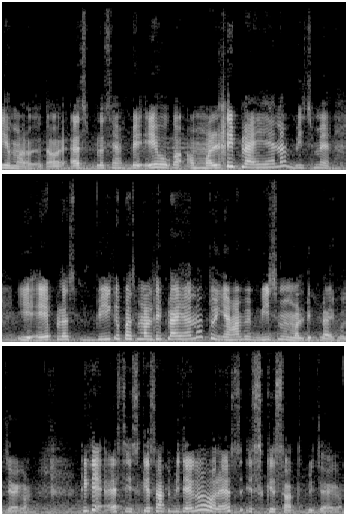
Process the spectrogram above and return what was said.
ये हमारा हो जाता है। और एस प्लस यहाँ पे ए होगा। अब मल्टीप्लाई है ना बीच में, ये ए प्लस बी के पास मल्टीप्लाई है ना तो यहाँ पे बीच में मल्टीप्लाई हो जाएगा। ठीक है? एस इसके साथ भी जाएगा और एस इसके साथ भी जाएगा।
